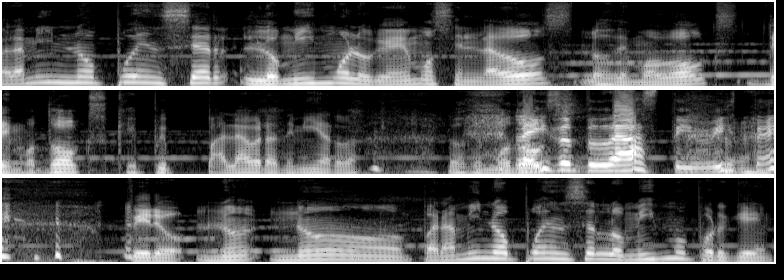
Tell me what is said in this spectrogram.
Para mí no pueden ser lo mismo lo que vemos en la 2, los Demodogs. Demodogs, qué palabra de mierda. Los la Demodogs. hizo tu Dusty, ¿viste? Pero no, no. Para mí no pueden ser lo mismo porque.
